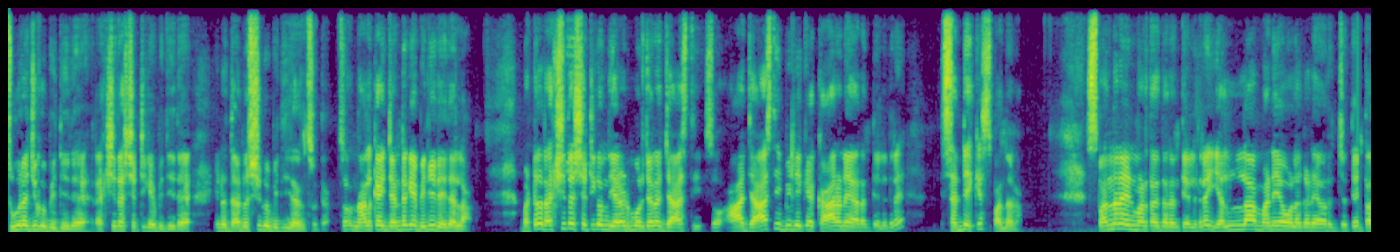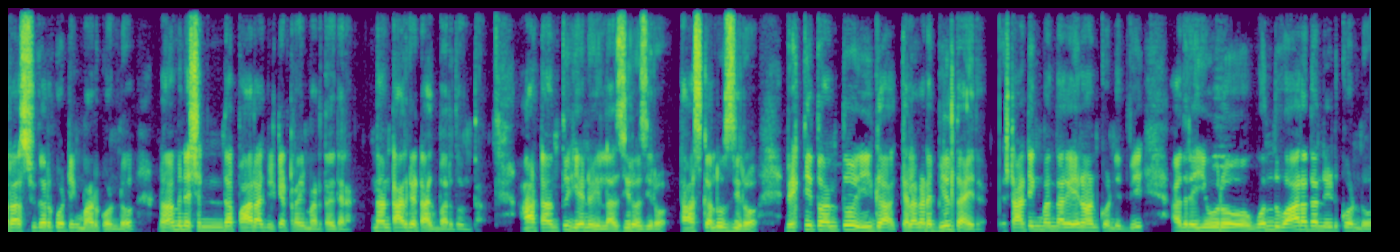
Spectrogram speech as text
ಸೂರಜ್ಗೂ ಬಿದ್ದಿದೆ, ರಕ್ಷಿತಾ ಶೆಟ್ಟಿಗೆ ಬಿದ್ದಿದೆ, ಇನ್ನು ಧನುಷ್ಗೂ ಬಿದ್ದಿದೆ ಅನ್ಸುತ್ತೆ. ಸೊ ನಾಲ್ಕೈದು ಜನರಿಗೆ ಬಿದ್ದಿದೆ ಇದೆಲ್ಲ. ಬಟ್ ರಕ್ಷಿತಾ ಶೆಟ್ಟಿಗೆ ಒಂದು ಎರಡು ಮೂರು ಜನ ಜಾಸ್ತಿ. ಸೊ ಆ ಜಾಸ್ತಿ ಬೀಳಿಕೆ ಕಾರಣ ಯಾರಂತ ಹೇಳಿದ್ರೆ ಸದ್ಯಕ್ಕೆ ಸ್ಪಂದನ. ಸ್ಪಂದನ ಏನ್ ಮಾಡ್ತಾ ಇದ್ದಾರೆ ಅಂತ ಹೇಳಿದ್ರೆ, ಎಲ್ಲಾ ಮನೆಯ ಒಳಗಡೆ ಅವ್ರ ಜೊತೆ ತರ ಶುಗರ್ ಕೋಟಿಂಗ್ ಮಾಡ್ಕೊಂಡು ನಾಮಿನೇಷನ್ ಇಂದ ಪಾರಾಗ್ಲಿಕ್ಕೆ ಟ್ರೈ ಮಾಡ್ತಾ ಇದ್ದಾರೆ. ನಾನು ಟಾರ್ಗೆಟ್ ಆಗ್ಬಾರ್ದು ಅಂತ. ಆಟ ಅಂತೂ ಏನು ಇಲ್ಲ ಝೀರೋ ಝೀರೋ ಟಾಸ್ಕ್ ಅಲ್ಲೂ ಝೀರೋ ವ್ಯಕ್ತಿತ್ವ ಅಂತೂ ಈಗ ಕೆಳಗಡೆ ಬೀಳ್ತಾ ಇದೆ. ಸ್ಟಾರ್ಟಿಂಗ್ ಬಂದಾಗ ಏನೋ ಅನ್ಕೊಂಡಿದ್ವಿ, ಆದ್ರೆ ಇವರು ಒಂದು ವಾರದನ್ನ ಇಟ್ಕೊಂಡು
